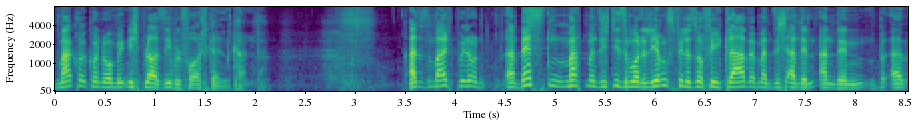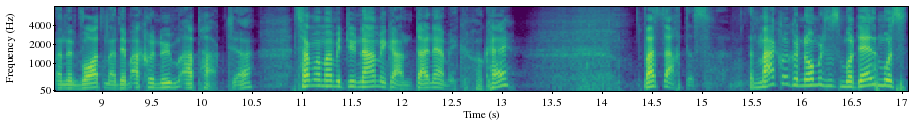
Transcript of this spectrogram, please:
Makroökonomik nicht plausibel vorstellen kann. Also zum Beispiel, und am besten macht man sich diese Modellierungsphilosophie klar, wenn man sich an den, an den, äh, an den Worten, an dem Akronym abhakt. Ja? Jetzt fangen wir mal mit Dynamik an, Dynamic, okay? Was sagt es? Ein makroökonomisches Modell muss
